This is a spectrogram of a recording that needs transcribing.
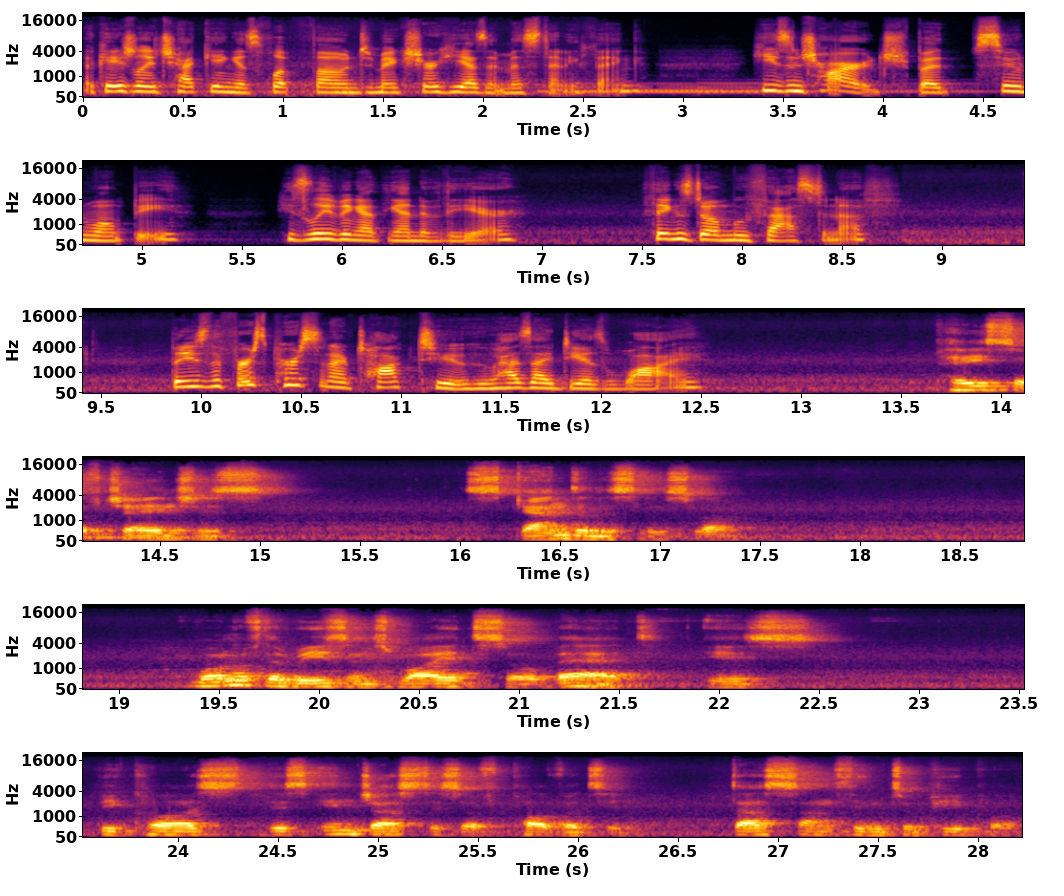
occasionally checking his flip phone to make sure he hasn't missed anything. He's in charge, but soon won't be. He's leaving at the end of the year. Things don't move fast enough. But he's the first person I've talked to who has ideas why. Pace of change is scandalously slow. One of the reasons why it's so bad is because this injustice of poverty does something to people.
